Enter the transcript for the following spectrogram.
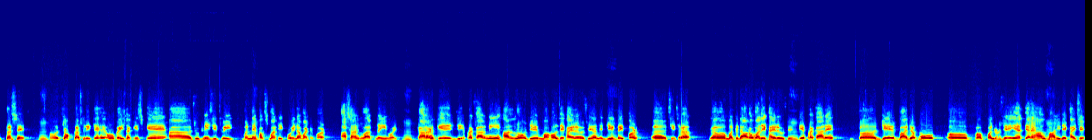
ઉતરશે તો ચોક્કસ રીતે હું કહી શકીશ કે ચૂંટણી જીતવી બંને પક્ષમાંથી કોઈના માટે પણ આસાન વાત નહીં હોય. કારણ કે જે પ્રકારની હાલનો જે માહોલ દેખાઈ રહ્યો છે અને જે કંઈ પણ ચિત્ર મતદારોમાં દેખાઈ રહ્યું છે એ પ્રકારે જે ભાજપનું પલડું છે એ અત્યારે હાલ ભારી દેખાય છે.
